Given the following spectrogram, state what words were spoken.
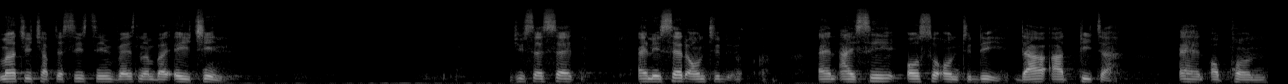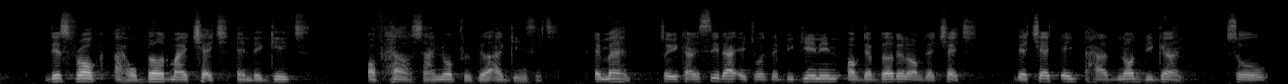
Matthew chapter 16, verse number 18. Jesus said, and he said unto, and I say also unto thee, thou art Peter and upon this rock I will build my church, and the gates of hell shall not prevail against it. Amen. So you can see that it was the beginning of the building of the church. The church had not begun. So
